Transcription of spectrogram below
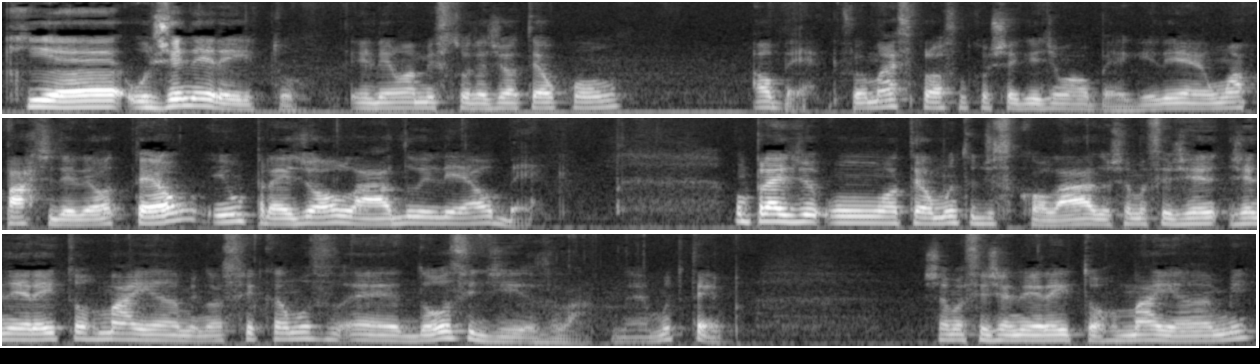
que é o Generator. Ele é uma mistura de hotel com albergue. Foi o mais próximo que eu cheguei de um albergue. Ele é uma parte dele é hotel e um prédio ao lado ele é albergue. Um prédio, um hotel muito descolado, chama-se Generator Miami. Nós ficamos é, 12 dias lá, né? muito tempo. Chama-se Generator Miami.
